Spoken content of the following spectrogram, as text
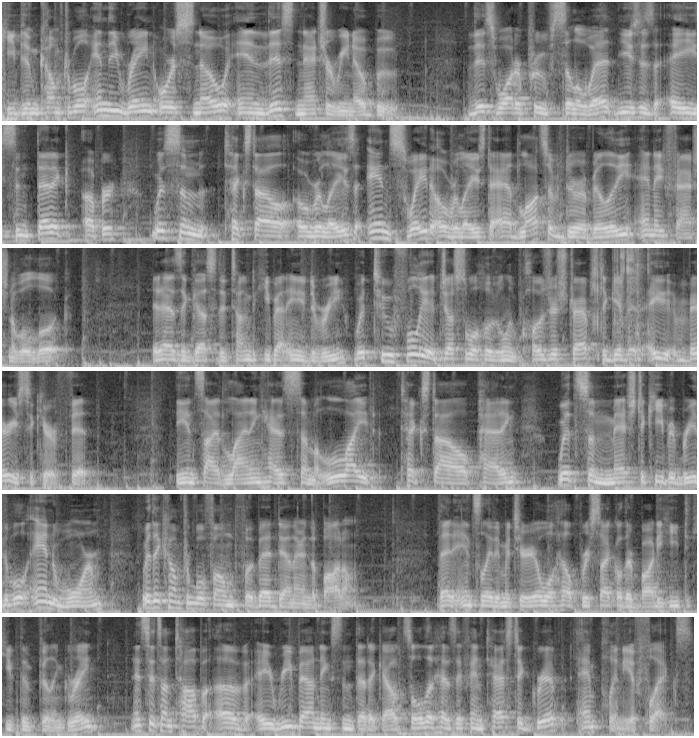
Keep them comfortable in the rain or snow in this Naturino boot. This waterproof silhouette uses a synthetic upper with some textile overlays and suede overlays to add lots of durability and a fashionable look. It has a gusseted tongue to keep out any debris with two fully adjustable hook and loop closure straps to give it a very secure fit. The inside lining has some light textile padding with some mesh to keep it breathable and warm with a comfortable foam footbed down there in the bottom. That insulated material will help recycle their body heat to keep them feeling great. And it sits on top of a rebounding synthetic outsole that has a fantastic grip and plenty of flex.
